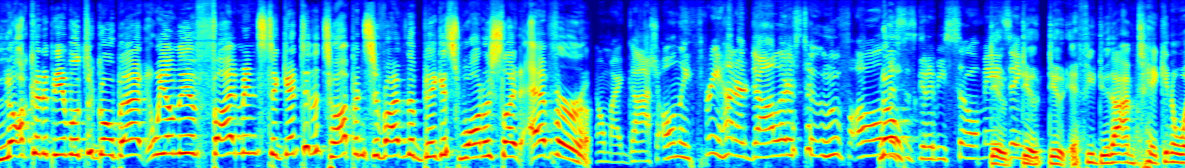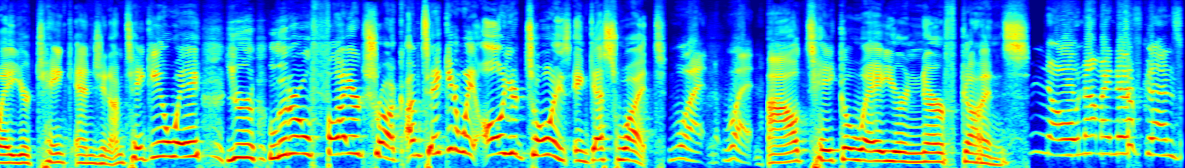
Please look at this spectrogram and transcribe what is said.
not gonna be able to go back. We only have five minutes to get to the top and survive the biggest water slide ever. Oh my gosh, only three hundred dollars to oof all. No. This is gonna be so amazing. Dude, dude, dude, if you do that, I'm taking away your tank engine. I'm taking away your literal fire truck. I'm taking away all your toys. And guess what? What? What? I'll take away your Nerf guns. No, not my Nerf guns.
